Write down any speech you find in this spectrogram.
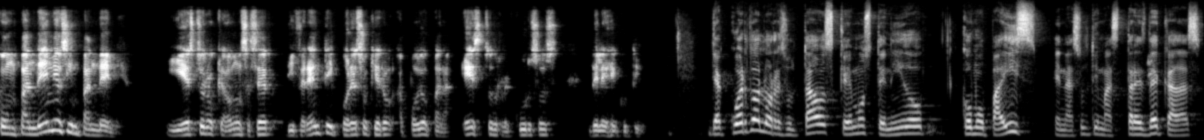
con pandemia o sin pandemia. Y esto es lo que vamos a hacer diferente y por eso quiero apoyo para estos recursos del Ejecutivo. De acuerdo a los resultados que hemos tenido como país en las últimas tres décadas,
